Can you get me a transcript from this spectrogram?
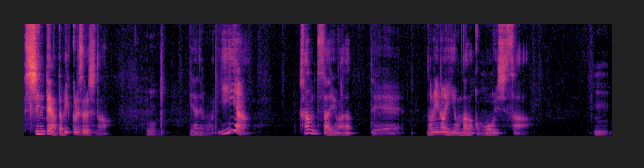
進展あったらびっくりするしな。うん。いやでもいいやん。関西はだってノリのいい女の子も多いしさ。うん。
